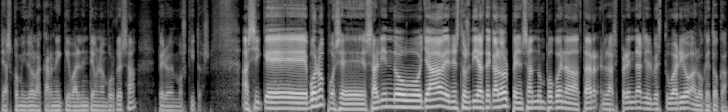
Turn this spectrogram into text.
te has comido la carne equivalente a una hamburguesa, pero en mosquitos. Así que, bueno, pues eh, saliendo ya en estos días de calor, pensando un poco en adaptar las prendas y el vestuario a lo que toca.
